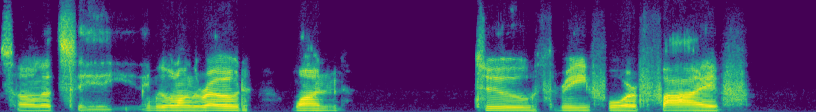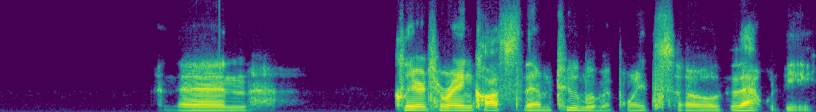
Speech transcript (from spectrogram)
So let's see. They move along the road. One, two, three, four, five. And then clear terrain costs them two movement points, so that would be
